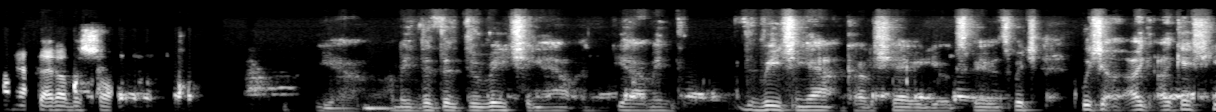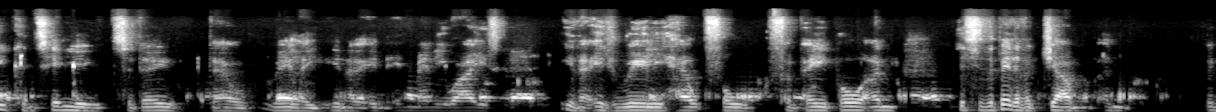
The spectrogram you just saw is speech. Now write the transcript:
come out that other side. Yeah, I mean the, the, the reaching out, and yeah, I mean the reaching out and kind of sharing your experience, which which I, I guess you continue to do, Del. Really, you know, in, in many ways, you know, is really helpful for people. And this is a bit of a jump, and we,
